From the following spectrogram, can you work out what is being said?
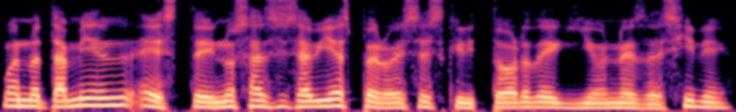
Bueno, también, este, no sé si sabías, pero es escritor de guiones de cine.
